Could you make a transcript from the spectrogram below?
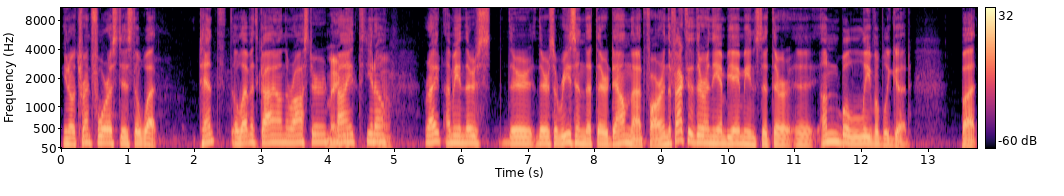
You know, Trent Forrest is the what, tenth, eleventh guy on the roster, Maybe. ninth. You know, right? I mean, there's there there's a reason that they're down that far, and the fact that they're in the NBA means that they're uh, unbelievably good. But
